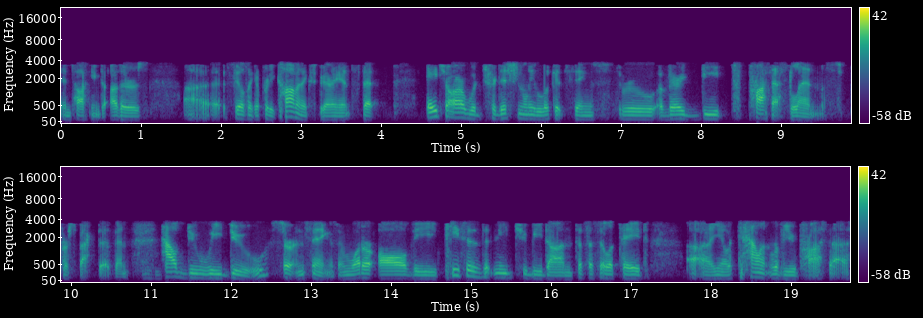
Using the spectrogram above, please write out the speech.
in talking to others uh, feels like a pretty common experience that HR would traditionally look at things through a very deep process lens perspective and mm-hmm. how do we do certain things and what are all the pieces that need to be done to facilitate uh, you know a talent review process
